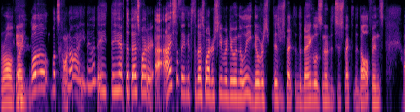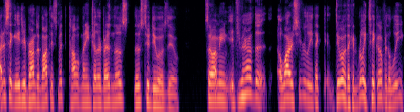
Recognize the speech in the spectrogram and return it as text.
We're all yeah. like, well, what's going on? You know, they they have the best wide. I still think it's the best wide receiver doing in the league. No disrespect to the Bengals, no disrespect to the Dolphins. I just think AJ Brown, DeVonta Smith complement each other better than those those two duos do. So I mean, if you have the a wide receiver league that duo that can really take over the league,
